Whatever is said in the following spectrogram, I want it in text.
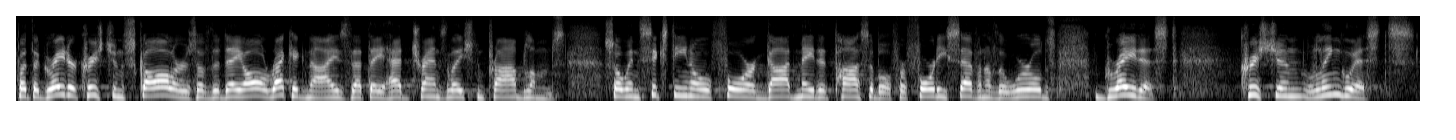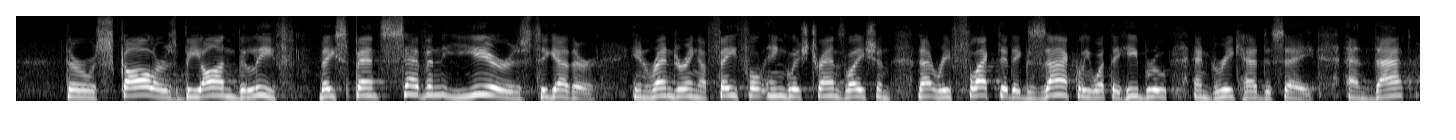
but the greater Christian scholars of the day all recognized that they had translation problems. So in 1604, God made it possible for 47 of the world's greatest Christian linguists. There were scholars beyond belief. They spent seven years together in rendering a faithful English translation that reflected exactly what the Hebrew and Greek had to say. And that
